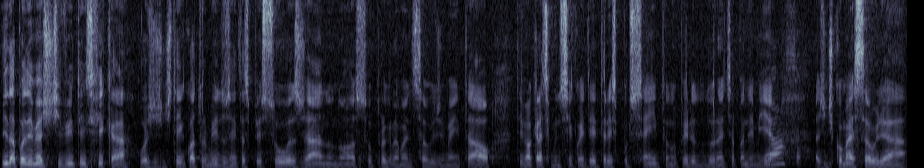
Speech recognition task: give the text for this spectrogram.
E na pandemia a gente viu intensificar. Hoje a gente tem 4.200 pessoas já no nosso programa de saúde mental. Teve um acréscimo de 53% no período durante a pandemia. Nossa. A gente começa a olhar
